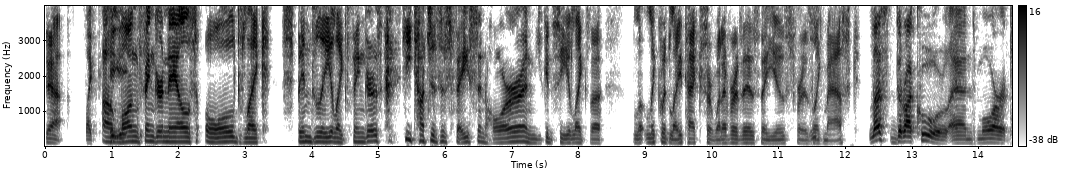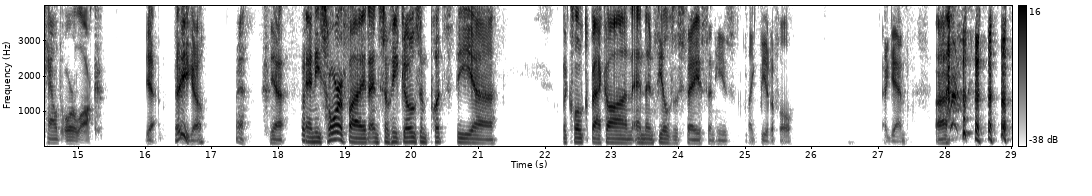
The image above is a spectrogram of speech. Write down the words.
Yeah. Like Uh, he- long fingernails, old, like spindly, like fingers. He touches his face in horror, and you can see like the li- liquid latex or whatever it is they used for his like mask. less Dracul and more Count Orlok. Yeah. There you go. Yeah. Yeah. And he's horrified, and so he goes and puts the uh the cloak back on and then feels his face and he's like beautiful again. Uh,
